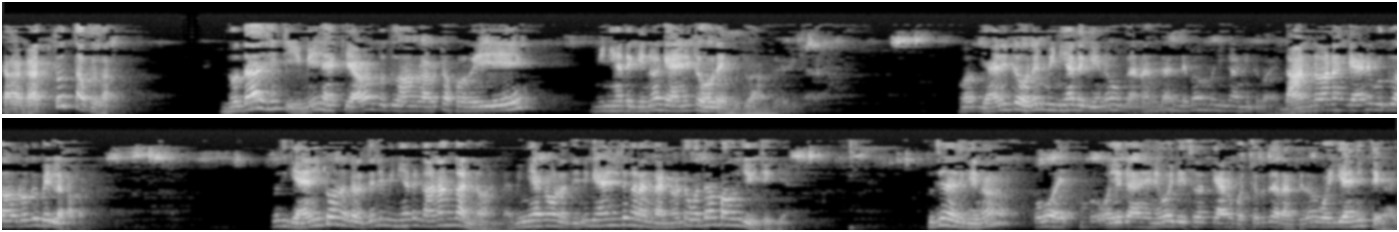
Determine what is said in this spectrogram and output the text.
දාගත්තොත් අකුසල. නොදා සිටීමේ හැකියාව බුදුහාමරවට හොරේ මිනිහට කියනවා ගෑණිට හොරෙන් බුදුහාමරේ කියලා. ගෑණිට හොරෙන් මිනිහට කියනවා ගණන් ගන්න එපා ඔබ නිකන් හිටපයි. දාන්නවනම් ගෑණි බුදුහාමරගේ බෙල්ල කපන. මොකද ගෑණිට ඕන කරලා දෙන්නේ මිනිහට ගණන් ගන්නවන්න. මිනිහා කවලා දෙන්නේ ගෑණිට ගණන් ගන්නවට ඔක තමයි පෞල් ජීවිතය කියන්නේ. බුදුහාමර කියනවා ඔය ඔය ගෑණි නෙවෙයි ඉතින් ඉස්සරහ ගෑණි කොච්චරද අරන් තියෙනවා ඔය ගෑණිත් එකයි.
